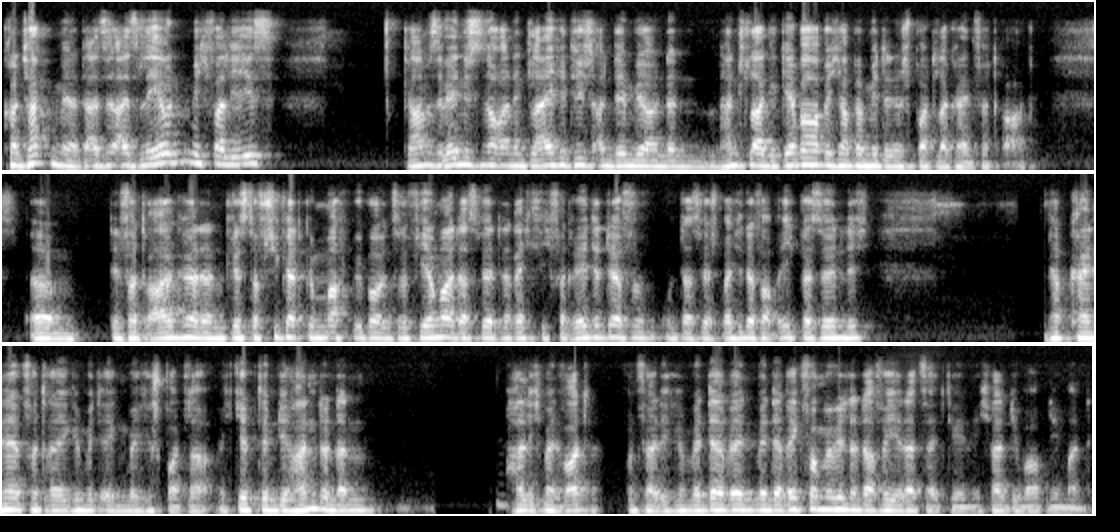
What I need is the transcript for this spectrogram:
Kontakt mehr. Also als Leon mich verließ, kamen sie wenigstens noch an den gleichen Tisch, an dem wir einen Handschlag gegeben haben. Ich habe ja mit den Sportler keinen Vertrag. Ähm, den Vertrag hat dann Christoph Schickert gemacht über unsere Firma, dass wir den rechtlich vertreten dürfen und dass wir sprechen dürfen, aber ich persönlich ich habe keine Verträge mit irgendwelchen Sportlern. Ich gebe dem die Hand und dann halte ich mein Wort und fertig. Und wenn der, wenn, wenn der weg von mir will, dann darf er jederzeit gehen. Ich halte überhaupt niemand.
